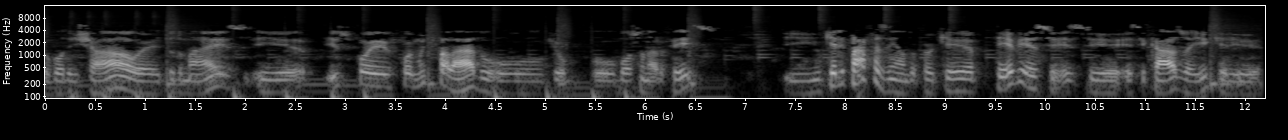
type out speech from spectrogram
do Golden Shower e tudo mais. E isso foi, foi muito falado, o que o, o Bolsonaro fez. E o que ele está fazendo, porque teve esse, esse, esse caso aí que ele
